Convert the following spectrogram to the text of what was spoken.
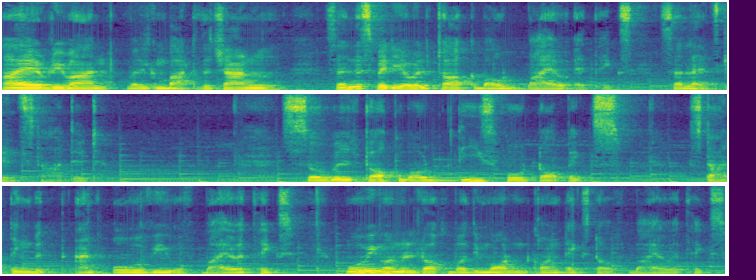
Hi everyone, welcome back to the channel. So in this video we'll talk about bioethics. So let's get started. So we'll talk about these four topics starting with an overview of bioethics. Moving on we'll talk about the modern context of bioethics.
